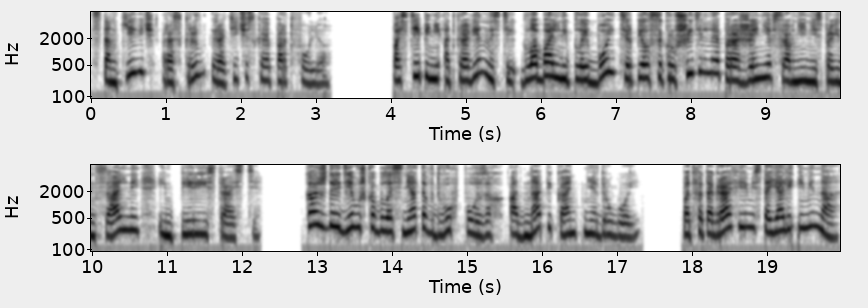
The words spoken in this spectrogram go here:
Станкевич раскрыл эротическое портфолио. По степени откровенности глобальный плейбой терпел сокрушительное поражение в сравнении с провинциальной империей страсти. Каждая девушка была снята в двух позах, одна пикантнее другой. Под фотографиями стояли имена,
